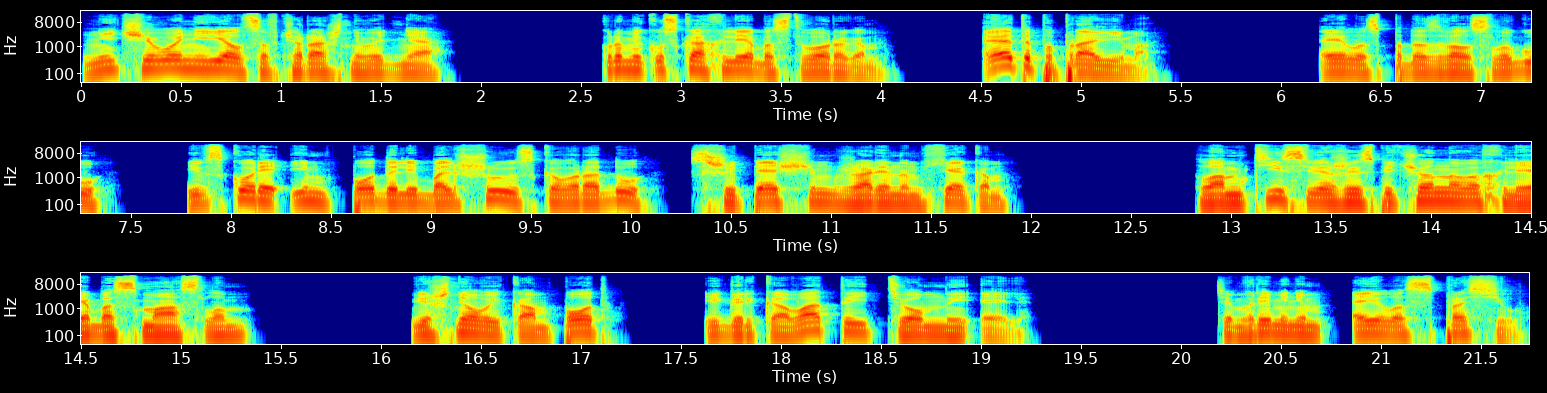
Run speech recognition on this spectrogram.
«Ничего не ел со вчерашнего дня, кроме куска хлеба с творогом. Это поправимо». Эйлос подозвал слугу, и вскоре им подали большую сковороду с шипящим жареным хеком, ломти свежеиспеченного хлеба с маслом, вишневый компот и горьковатый темный эль. Тем временем Эйлос спросил,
